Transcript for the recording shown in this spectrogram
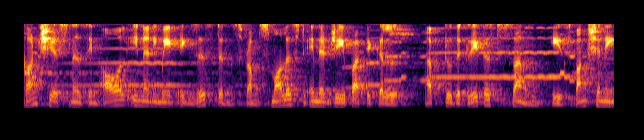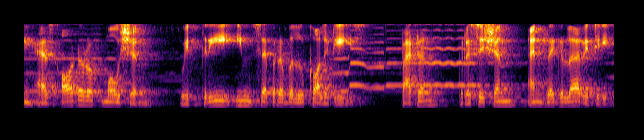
Consciousness in all inanimate existence, from smallest energy particle up to the greatest sun, is functioning as order of motion with three inseparable qualities pattern, precision, and regularity.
